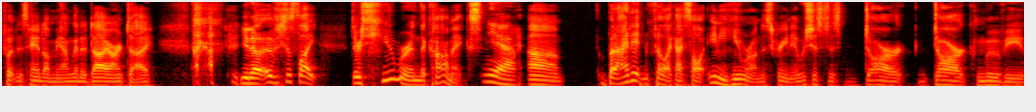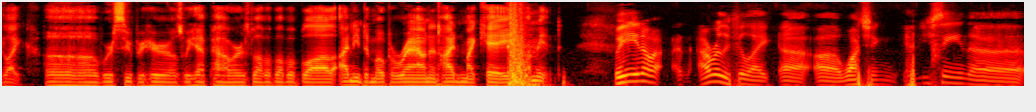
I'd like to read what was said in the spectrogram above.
putting his hand on me. I'm gonna die, aren't I? you know, it was just like there's humor in the comics. Yeah. Um, but I didn't feel like I saw any humor on the screen. It was just this dark, dark movie. Like, oh, we're superheroes. We have powers. Blah blah blah blah blah. I need to mope around and hide in my cave. I mean, Well, you know, I, I really feel like uh, uh, watching. Have you seen uh,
